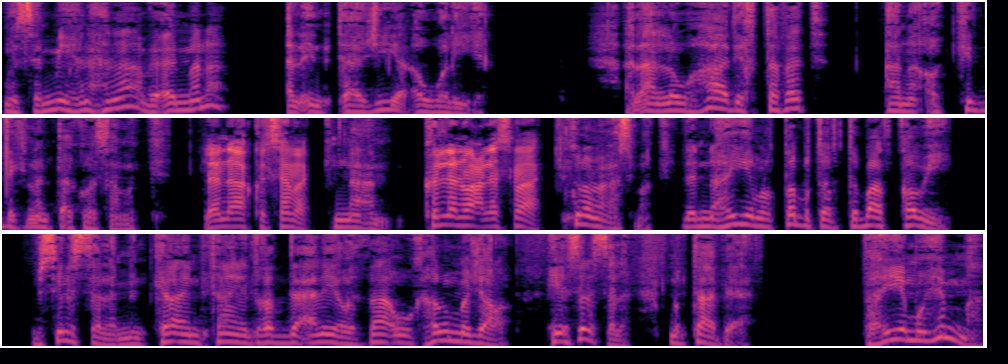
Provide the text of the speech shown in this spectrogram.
ونسميها نحن بعلمنا الإنتاجية الأولية. الآن لو هذه اختفت أنا أؤكد لك لن تأكل سمك. لن أكل سمك. نعم. كل أنواع الأسماك. كل أنواع الأسماك، لأن هي مرتبطة ارتباط قوي بسلسلة من كائن ثاني يتغذى عليها وهلم جرى، هي سلسلة متابعة. فهي مهمة.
